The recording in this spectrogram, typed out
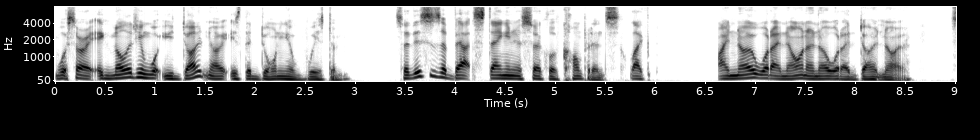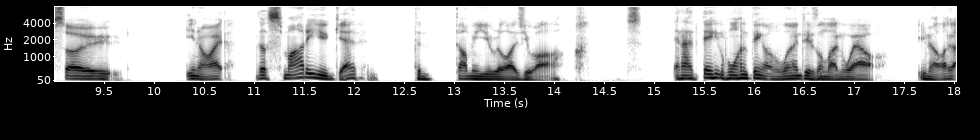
Well, sorry, acknowledging what you don't know is the dawning of wisdom. So this is about staying in your circle of competence. Like, I know what I know and I know what I don't know. So, you know, I the smarter you get, the dumber you realize you are. and I think one thing I've learned is I'm like, wow, you know, like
